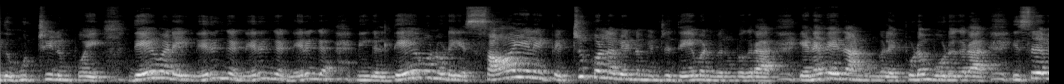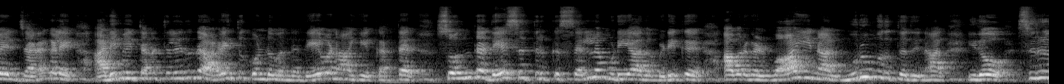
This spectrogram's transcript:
இது முற்றிலும் போய். தேவனை நெருங்க நெருங்க நெருங்க நீங்கள் தேவனுடைய சாயலை பெற்றுக்கொள்ள வேண்டும் என்று தேவன் விரும்புகிறார். எனவே தான் உங்களை புடம் போடுகிறார். இஸ்ரேல் ஜனங்களை அடிமைத்தனத்திலிருந்து அழைத்து கொண்டு வந்த தேவனாகிய கர்த்தர் சொந்த தேசத்திற்கு செல்ல முடியாதபடிக்கு அவர்கள் வாயினால் முறுமுறுத்ததினால் இதோ சிறு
